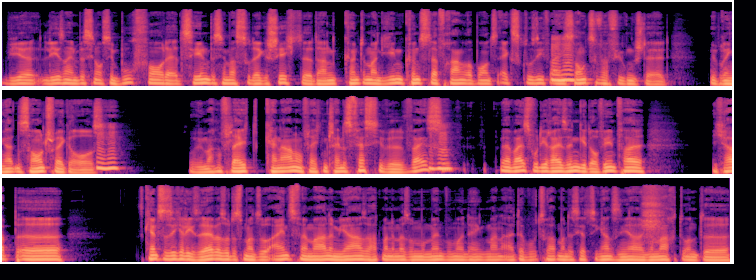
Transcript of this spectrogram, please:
Wir lesen ein bisschen aus dem Buch vor oder erzählen ein bisschen was zu der Geschichte. Dann könnte man jeden Künstler fragen, ob er uns exklusiv einen mhm. Song zur Verfügung stellt. Wir bringen halt einen Soundtrack raus. Mhm. So, wir machen vielleicht, keine Ahnung, vielleicht ein kleines Festival. Weiß, mhm wer weiß, wo die Reise hingeht. Auf jeden Fall, ich habe, äh, das kennst du sicherlich selber, so dass man so ein, zwei Mal im Jahr, so hat man immer so einen Moment, wo man denkt, Mann, Alter, wozu hat man das jetzt die ganzen Jahre gemacht und äh,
